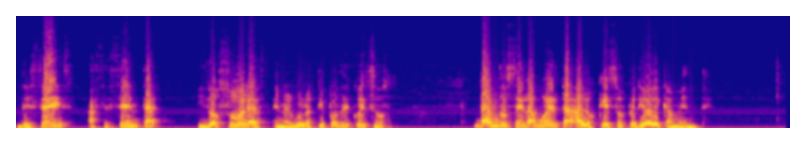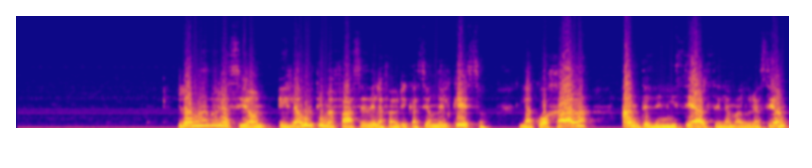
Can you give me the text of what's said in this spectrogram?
de 6 a 62 horas en algunos tipos de quesos dándose la vuelta a los quesos periódicamente. La maduración es la última fase de la fabricación del queso. La cuajada, antes de iniciarse la maduración,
